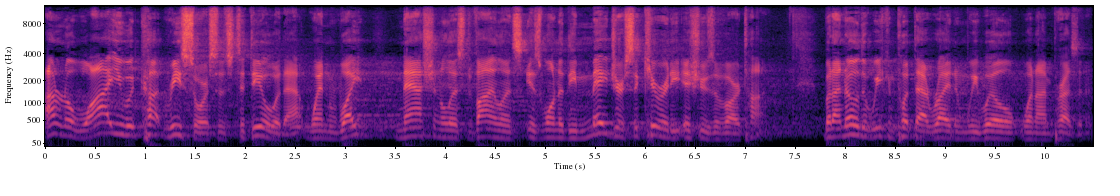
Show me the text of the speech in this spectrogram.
I don't know why you would cut resources to deal with that when white nationalist violence is one of the major security issues of our time. But I know that we can put that right, and we will when I'm president.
